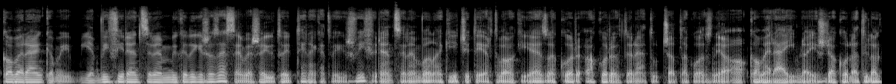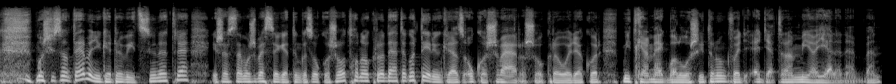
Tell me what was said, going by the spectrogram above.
kameránk, ami ilyen wifi rendszeren működik, és az eszembe se jut, hogy tényleg hát végül is wifi rendszeren van, aki kicsit ért valaki ez, akkor, akkor rögtön rá tud csatlakozni a kameráimra is gyakorlatilag. Most viszont elmenjünk egy rövid szünetre, és aztán most beszélgetünk az okos otthonokról, de hát akkor térjünk rá az okos városokra, hogy akkor mit kell megvalósítanunk, vagy egyáltalán mi a jelen ebben.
